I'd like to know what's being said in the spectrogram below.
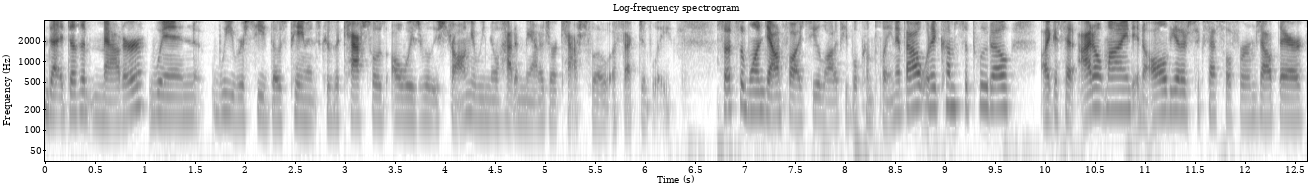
that it doesn't matter when we receive those payments because the cash flow is always really strong and we know how to manage our cash flow effectively. So that's the one downfall I see a lot of people complain about when it comes to Plooto. Like I said, I don't mind, and all the other successful firms out there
